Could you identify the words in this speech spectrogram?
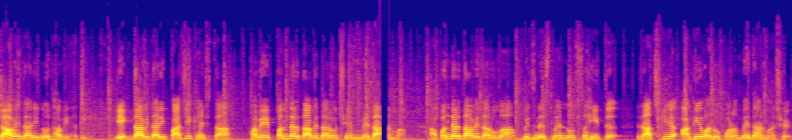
દાવેદારી નોંધાવી હતી. એક દાવેદારી પાછી ખેંચતા હવે પંદર દાવેદારો છે મેદાનમાં. આ પંદર દાવેદારોમાં બિઝનેસમેનનો સહિત રાજકીય આગેવાનો પણ મેદાનમાં છે.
